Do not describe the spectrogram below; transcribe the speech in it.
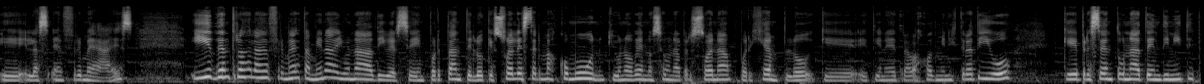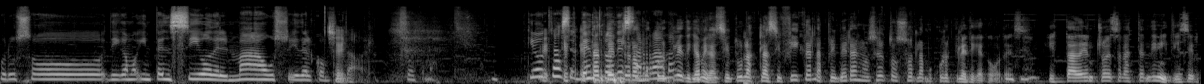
eh, las enfermedades. Y dentro de las enfermedades también hay una diversidad importante. Lo que suele ser más común que uno ve, no sé, una persona, por ejemplo, que eh, tiene trabajo administrativo, que presenta una tendinitis por uso, digamos, intensivo del mouse y del computador. ¿Qué otras dentro, de esa rama? Mira, si tú las clasificas, las primeras, ¿no es cierto?, son las musculoesqueléticas, como te decía. Y está dentro de esas las tendinitis. Es decir,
